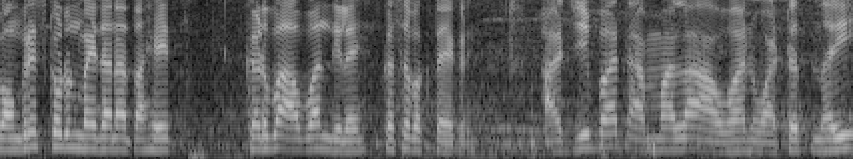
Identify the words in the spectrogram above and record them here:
काँग्रेसकडून मैदानात आहेत. कडवं आव्हान दिलं आहे कसं बघता याकडे? अजिबात आम्हाला आव्हान वाटत नाही.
